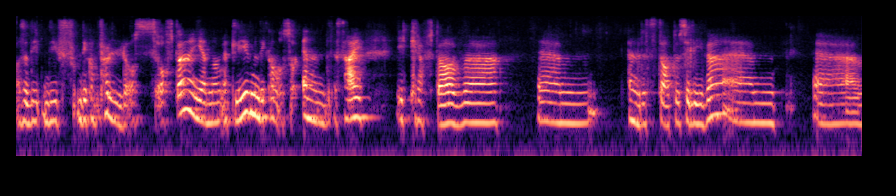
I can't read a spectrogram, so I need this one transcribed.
Altså de, de, de kan følge oss ofte gjennom et liv, men de kan også endre seg i kraft av eh, em, endret status i livet. em, eh,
